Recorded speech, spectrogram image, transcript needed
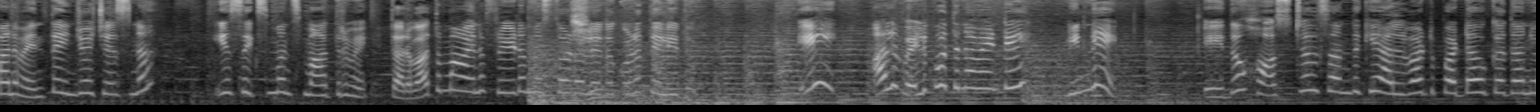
మనం ఎంత ఎంజాయ్ చేసినా ఈ సిక్స్ మంత్స్ మాత్రమే. తర్వాత మా ఆయన ఫ్రీడమ్ ఇస్తాడో లేదో కూడా తెలీదు. ఏ అలా వెళ్ళిపోతున్నావేంటి? నిన్నే. ఏదో హాస్టల్స్ అందుకే అలవాటు పడ్డావు కదా అని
